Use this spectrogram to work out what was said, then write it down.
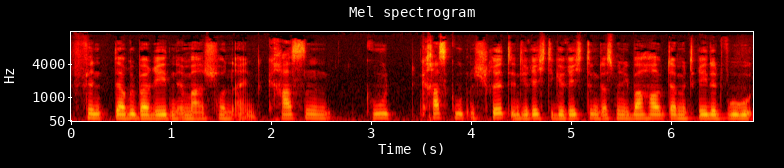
finde, darüber reden immer schon einen krassen, gut, krass guten Schritt in die richtige Richtung, dass man überhaupt damit redet, wo,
